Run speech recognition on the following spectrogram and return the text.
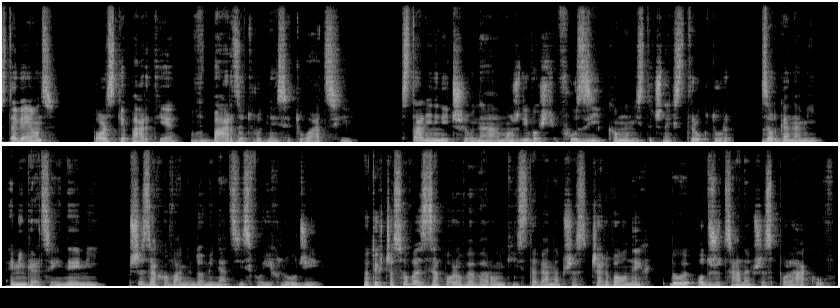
stawiając polskie partie w bardzo trudnej sytuacji. Stalin liczył na możliwość fuzji komunistycznych struktur z organami emigracyjnymi przy zachowaniu dominacji swoich ludzi, Dotychczasowe zaporowe warunki stawiane przez czerwonych były odrzucane przez Polaków.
